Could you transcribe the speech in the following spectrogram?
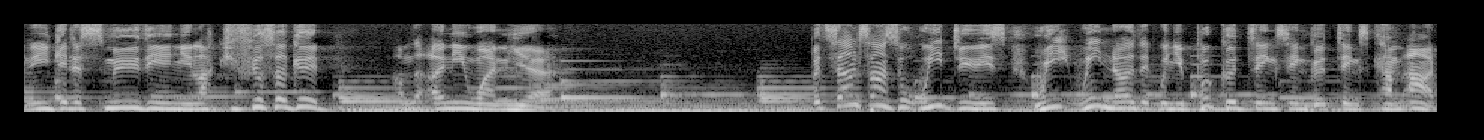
and you get a smoothie and you're like, you feel so good. I'm the only one here. But sometimes what we do is we, we know that when you put good things in, good things come out.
